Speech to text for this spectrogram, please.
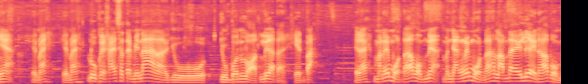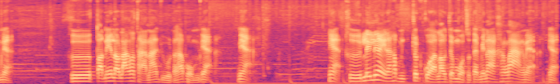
เนี่ยเห็นไหมเห็นไหมรูปคล้ายๆสเตมิน่าน่ะอยู่อยู่บนหลอดเลือดอะเห็นปะเห็นไหมมันไม่หมดนะครับผมเนี่ยมันยังไม่หมดนะลำได้เรื่อยๆนะครับผมเนี่ยคือตอนนี้เราล้างสถานะอยู่นะครับผมเนี่ยเนี่ย เนี่ยคือเรื่อยๆนะครับจนกว่าเราจะหมดสเตมิน่าข้างล่างเนี่ยเนี่ย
